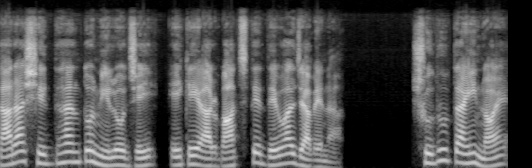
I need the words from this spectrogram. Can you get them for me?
তারা সিদ্ধান্ত নিল যে একে আর বাঁচতে দেওয়া যাবে না। শুধু তাই নয়,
